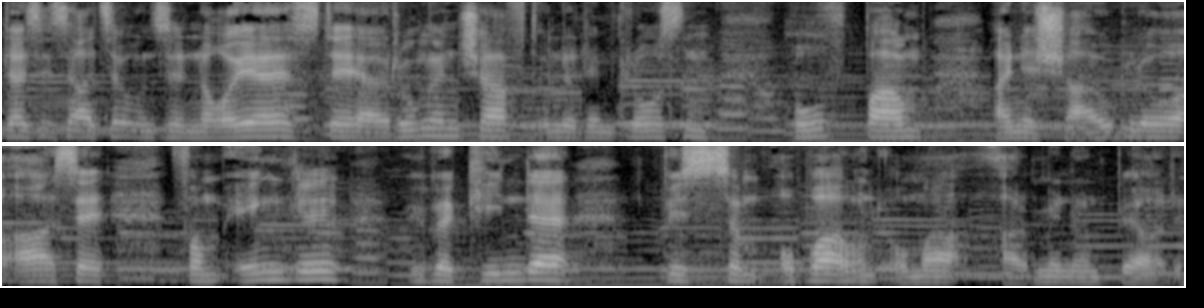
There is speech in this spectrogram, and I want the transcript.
Das ist also unsere neueste Errungenschaft unter dem großen Hofbaum, eine Schaukeloase vom Enkel über Kinder bis zum Opa und Oma Armin und Beate.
